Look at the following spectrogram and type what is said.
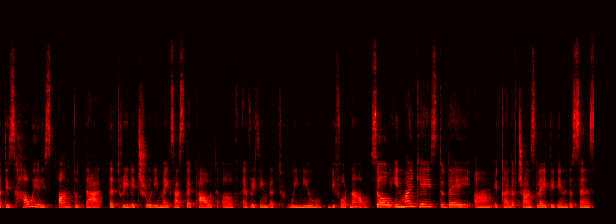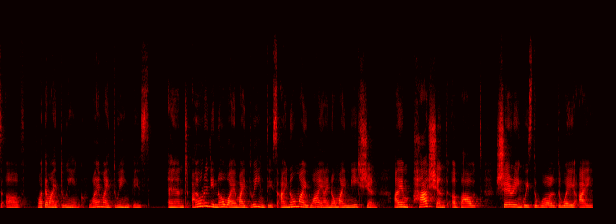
but it's how we respond to that that really truly makes us step out of everything that we knew before now. So, in my case today, um, it kind of translated in the sense of what am I doing? Why am I doing this? And I already know why am I doing this. I know my why, I know my mission. I am passionate about sharing with the world the way I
